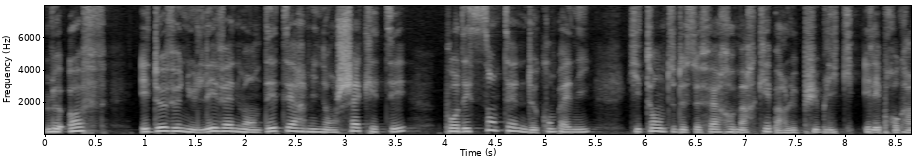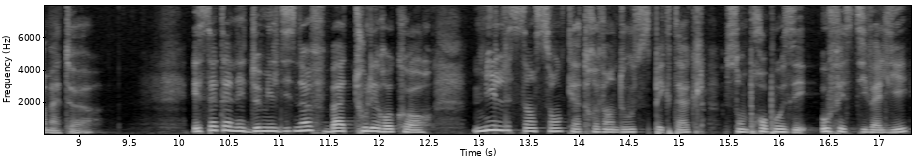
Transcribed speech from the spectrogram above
Le off est devenu l'événement déterminant chaque été pour des centaines de compagnies qui tentent de se faire remarquer par le public et les programmateurs. Et cette année 2019 bat tous les records. 1592 spectacles sont proposés aux festivaliers,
